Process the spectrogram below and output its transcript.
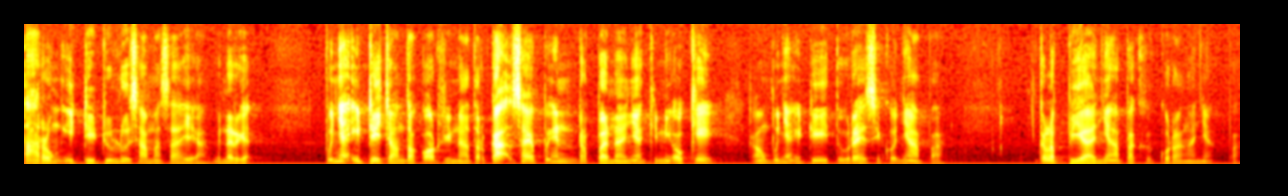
tarung ide dulu sama saya. Benar gak? Punya ide contoh koordinator. Kak, saya pengen rebananya gini. Oke, kamu punya ide itu. Resikonya apa? Kelebihannya apa? Kekurangannya apa?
